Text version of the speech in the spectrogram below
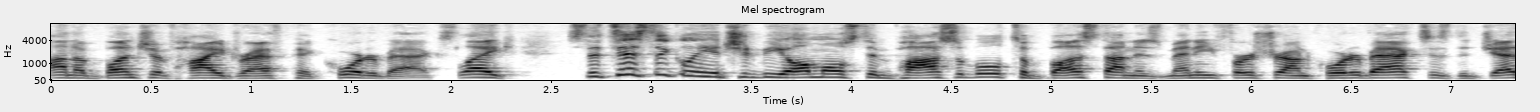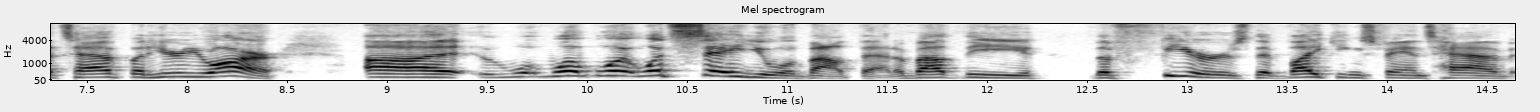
on a bunch of high draft pick quarterbacks. Like statistically, it should be almost impossible to bust on as many first round quarterbacks as the Jets have, but here you are. Uh, what what what say you about that? About the the fears that Vikings fans have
